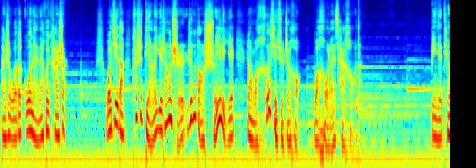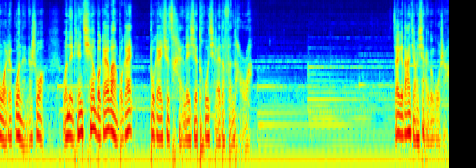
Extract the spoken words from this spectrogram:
但是我的姑奶奶会看事儿，我记得她是点了一张纸扔到水里，让我喝下去之后，我后来才好的。并且听我这姑奶奶说，我那天千不该万不该，不该去踩那些凸起来的坟头啊。再给大家讲下一个故事啊，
